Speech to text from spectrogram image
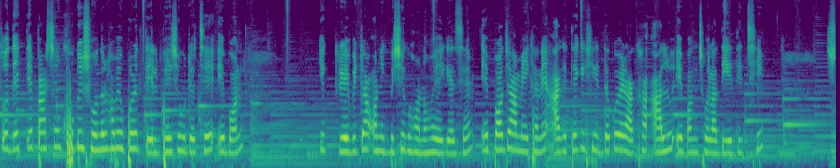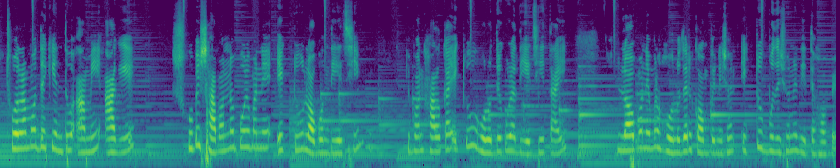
তো দেখতে পাচ্ছেন খুবই সুন্দরভাবে উপরে তেল ভেসে উঠেছে এবং গ্রেভিটা অনেক বেশি ঘন হয়ে গেছে। এ পর্যায়ে আমি এখানে আগে থেকে সিদ্ধ করে রাখা আলু এবং ছোলা দিয়ে দিচ্ছি। ছোলার মধ্যে কিন্তু আমি আগে খুবই সামান্য পরিমাণে একটু লবণ দিয়েছি এবং হালকা একটু হলুদের গুঁড়া দিয়েছি। তাই লবণ এবং হলুদের কম্বিনেশন একটু বুঝে শুনে দিতে হবে।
